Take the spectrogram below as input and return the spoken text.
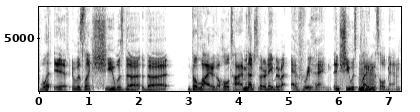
what if it was like she was the the the liar the whole time? I mean, not just about her name, but about everything, and she was playing Mhm. this old man.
